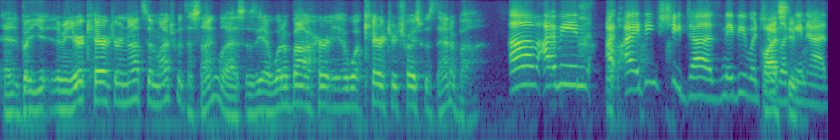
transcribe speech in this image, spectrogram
And but you, I mean, your character not so much with the sunglasses. Yeah, what about her? Yeah, what character choice was that about? um i mean I, I think she does maybe what Oh, you're see looking at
